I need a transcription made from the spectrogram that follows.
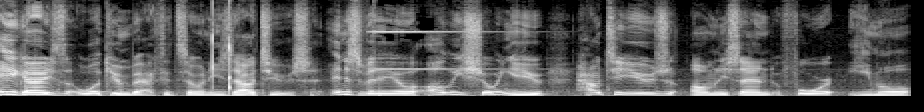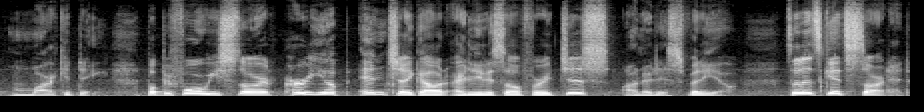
Hey guys, welcome back to Tony's How To's. In this video, I'll be showing you how to use Omnisend for email marketing. But before we start, hurry up and check out our latest offer just under this video. So let's get started.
